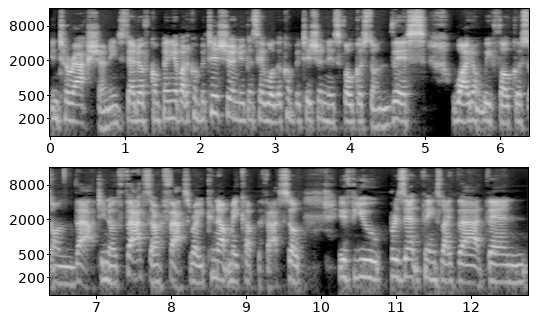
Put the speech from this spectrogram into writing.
interaction. Instead of complaining about a competition you can say well the competition is focused on this. Why don't we focus on that? You know facts are facts right? You cannot make up the facts. So if you present things like that then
